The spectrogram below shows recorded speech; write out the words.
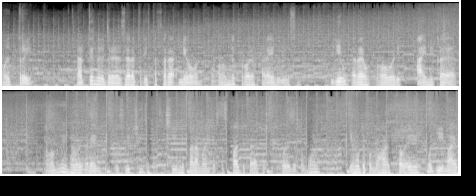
Код 3. Картина від режисера Крістофера Ліон. У головних ролях Рейн Вілсон, Ліл Рел Говорі, Аймі Каер. Головний герой Ренді досвідчений професійний парамедик на складі каретної швидкої допомоги. Йому допомагають колеги, водій Майк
